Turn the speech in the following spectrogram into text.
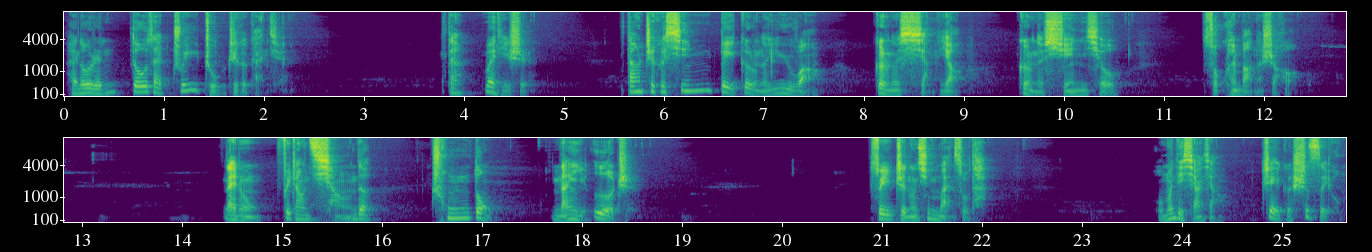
很多人都在追逐这个感觉，但问题是，当这颗心被各种的欲望、各种的想要、各种的寻求所捆绑的时候，那种非常强的冲动难以遏制。所以只能去满足他。我们得想想，这个是自由吗？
